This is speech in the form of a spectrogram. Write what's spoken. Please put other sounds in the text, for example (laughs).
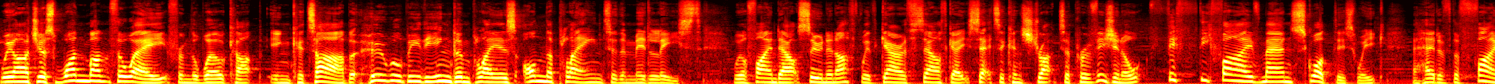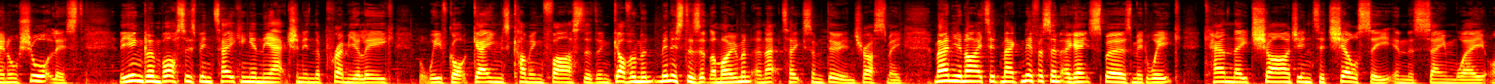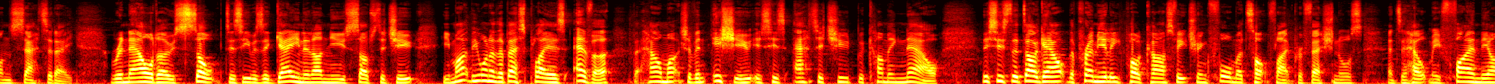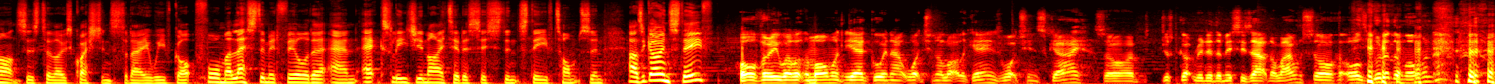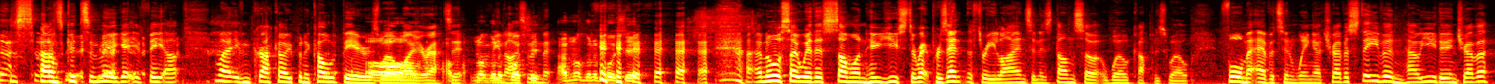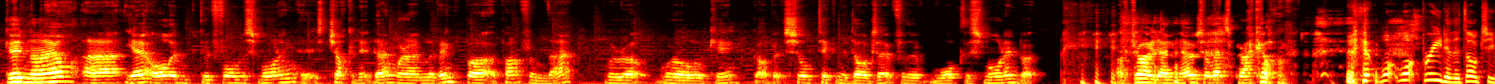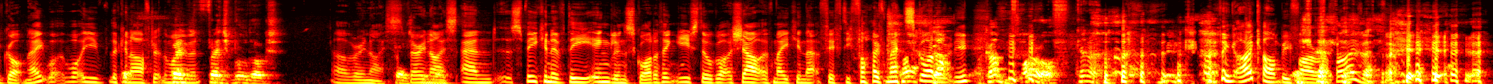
We are just one month away from the World Cup in Qatar, but who will be the England players on the plane to the Middle East? We'll find out soon enough with Gareth Southgate set to construct a provisional 55 man squad this week ahead of the final shortlist. The England boss has been taking in the action in the Premier League, but we've got games coming faster than government ministers at the moment, and that takes some doing, trust me. Man United magnificent against Spurs midweek. Can they charge into Chelsea in the same way on Saturday? Ronaldo sulked as he was again an unused substitute. He might be one of the best players ever, but how much of an issue is his attitude becoming now? This is The Dugout, the Premier League podcast featuring former top flight professionals. And to help me find the answers to those questions today, we've got former Leicester midfielder and ex Leeds United assistant Steve Thompson. How's it going, Steve? All very well at the moment, yeah. Going out watching a lot of the games, watching Sky. So I've just got rid of the misses out of the lounge, so all's good at the moment. (laughs) Sounds good to me. Get your feet up. Might even crack open a cold beer as well Oh, while you're at I'm, it. I'm not Would be going to nice, push it. wouldn't I'm not going to push it. (laughs) and also with us, someone who used to represent the Three Lions and has done so at a World Cup as well. Former Everton winger Trevor Steven. How are you doing, Trevor? Good, Niall. Uh, yeah, all in good form this morning. It's chucking it down where I'm living, but apart from that, we're uh, we're all okay. Got a bit soaked taking the dogs out for the walk this morning, but (laughs) I've dried out now, so let's crack on. (laughs) what what breed are the dogs you've got, mate? What, what are you looking after at the moment? French bulldogs. Oh, very nice, very nice. And uh, speaking of the England squad, I think you've still got a shout of making that 55 man (laughs) squad, haven't you? I can't be far off, can I? (laughs) I think I can't be far off either.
